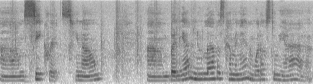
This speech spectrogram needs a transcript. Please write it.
um, secrets, you know. Um, but yeah, new love is coming in. What else do we have?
